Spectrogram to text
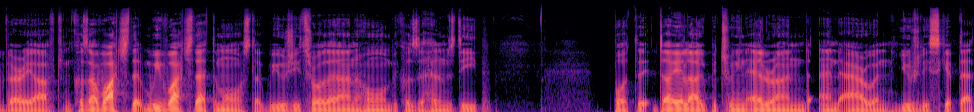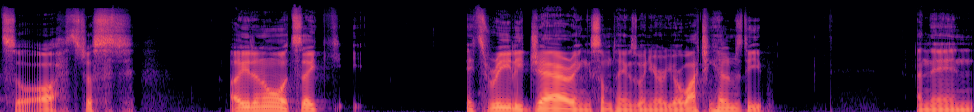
very often because I watch that. We've watched that the most. Like we usually throw that on at home because of Helm's Deep. But the dialogue between Elrond and Arwen usually skip that. So oh, it's just I don't know. It's like it's really jarring sometimes when you're you're watching Helm's Deep, and then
